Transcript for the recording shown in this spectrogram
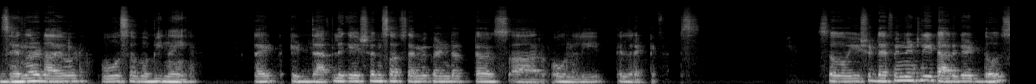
Zener diode वो सब अभी नहीं है right it the applications of semiconductors are only till rectifiers so you should definitely target those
